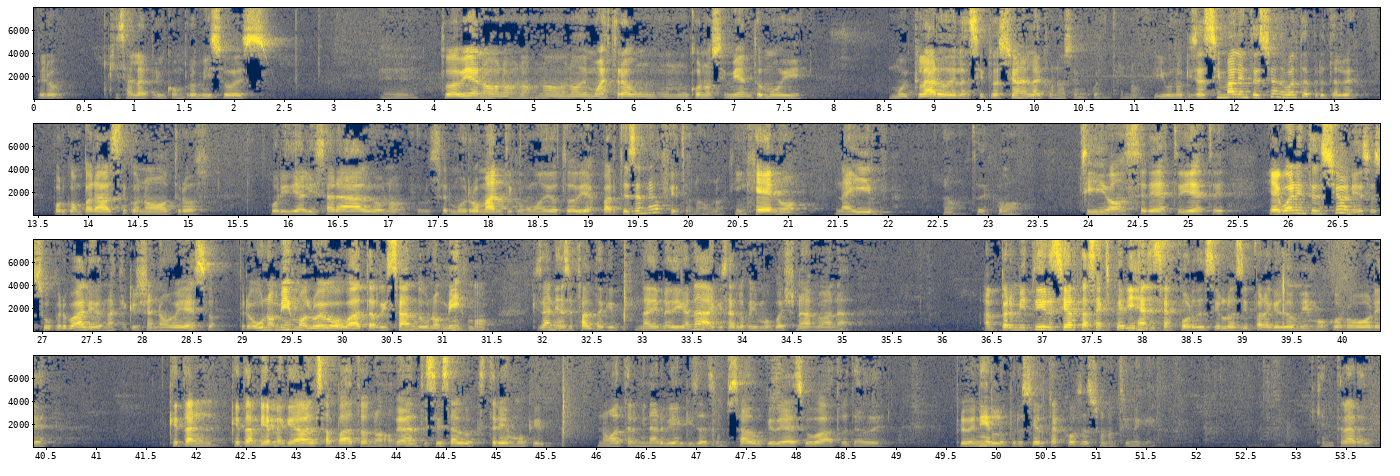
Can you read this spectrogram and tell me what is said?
pero quizá el compromiso es eh, todavía no, no, no, no, demuestra un, conocimiento muy, muy claro de la situación en la que uno se encuentra. ¿no? Y uno quizás sin mala intención de vuelta, pero tal vez por compararse con otros, por idealizar algo, ¿no? por ser muy romántico, como digo todavía, es parte de ser neófito, ¿no? uno es ingenuo, naive, ¿no? entonces como, sí, vamos a hacer esto y esto. Y hay buena intención y eso es súper válido, no es que Krishna no ve eso, pero uno mismo luego va aterrizando, uno mismo, quizás ni hace falta que nadie me diga nada, quizás los mismos Vaishnavas me van a, a permitir ciertas experiencias, por decirlo así, para que yo mismo corrobore qué tan, qué tan bien me quedaba el zapato no. Obviamente si es algo extremo que no va a terminar bien, quizás un sadhu que vea eso va a tratar de prevenirlo, pero ciertas cosas uno tiene que, que entrar al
